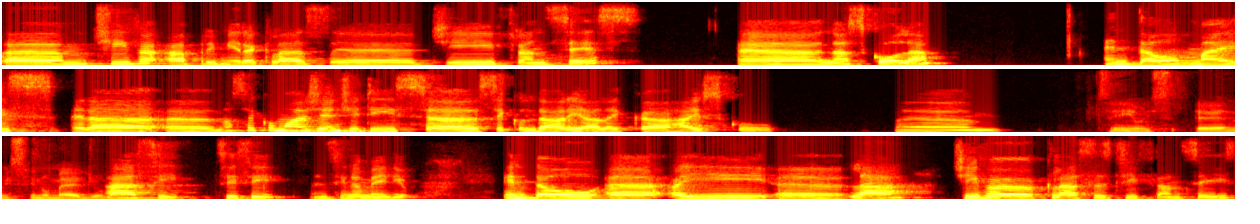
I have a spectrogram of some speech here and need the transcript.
um, tive a primeira classe de francês uh, na escola, então, mas era, uh, não sei como a gente diz uh, secundária, like high school. Um, sim, é, no ensino médio. Né? Ah, sim, sim, sim, ensino médio. Então, aí lá tive classes de francês,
